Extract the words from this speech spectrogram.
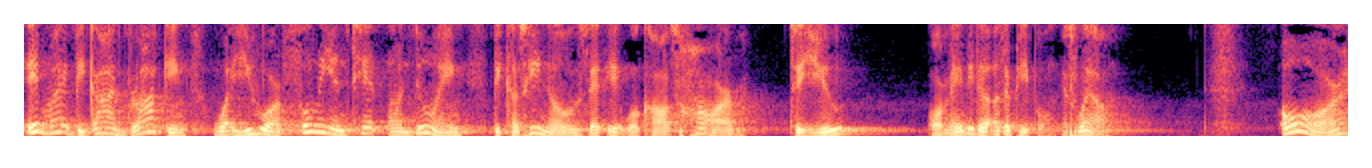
It might be God blocking what you are fully intent on doing because He knows that it will cause harm to you or maybe to other people as well. Or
